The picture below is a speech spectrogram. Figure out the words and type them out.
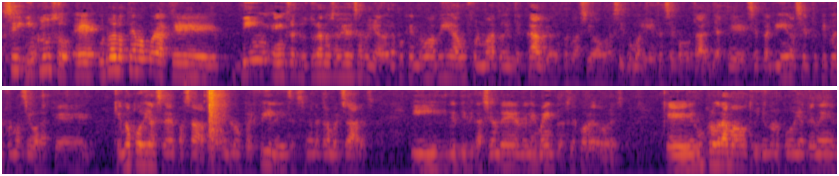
Sí, incluso eh, uno de los temas por el que BIM en infraestructura no se había desarrollado era porque no había un formato de intercambio de información, así como el IFC como tal, ya que se perdían cierto tipo de informaciones que, que no podían ser pasadas, por ejemplo, perfiles y secciones transversales y identificación de, de elementos de corredores, que un programa a otro yo no lo podía tener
